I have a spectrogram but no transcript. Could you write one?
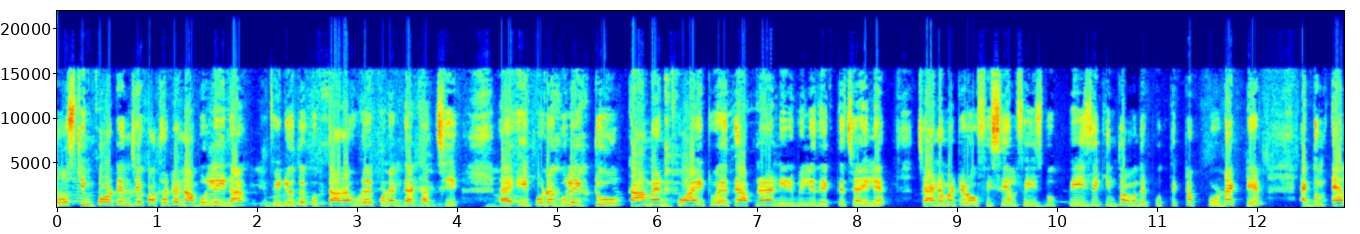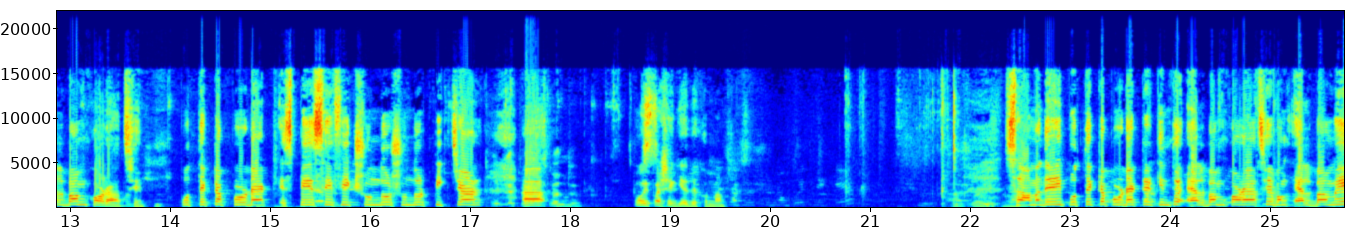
মোস্ট ইম্পর্টেন্ট যে কথাটা না বললেই না ভিডিওতে খুব তাড়াহুড়োয় প্রোডাক্ট দেখাচ্ছি। এই প্রোডাক্টগুলো একটু কাম অ্যান্ড কোয়াইট ওয়েতে আপনারা নিরিবিলি দেখতে চাইলে চায়না মার্টের অফিসিয়াল ফেসবুক পেজে কিন্তু আমাদের প্রত্যেকটা প্রোডাক্টের একদম অ্যালবাম করা আছে। প্রত্যেকটা প্রোডাক্ট স্পেসিফিক সুন্দর সুন্দর পিকচার ওই পাশে গিয়ে দেখুন ম্যাম সো আমাদের এই প্রত্যেকটা প্রোডাক্টের কিন্তু অ্যালবাম করা আছে এবং অ্যালবামে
